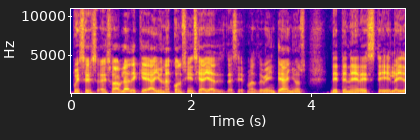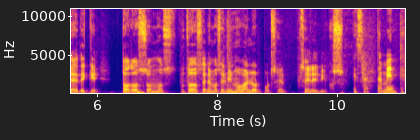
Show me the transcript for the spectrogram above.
pues es- eso habla de que hay una conciencia ya desde hace más de 20 años de tener este, la idea de que todos somos, todos tenemos el mismo valor por ser seres vivos. Exactamente.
